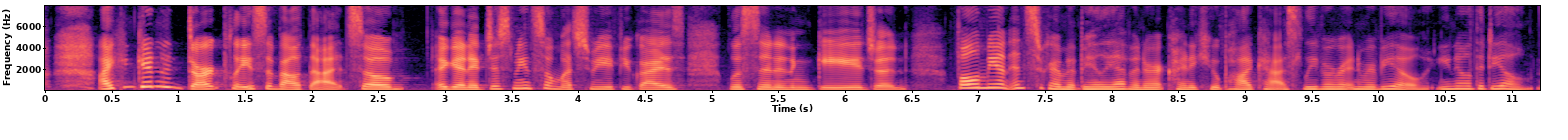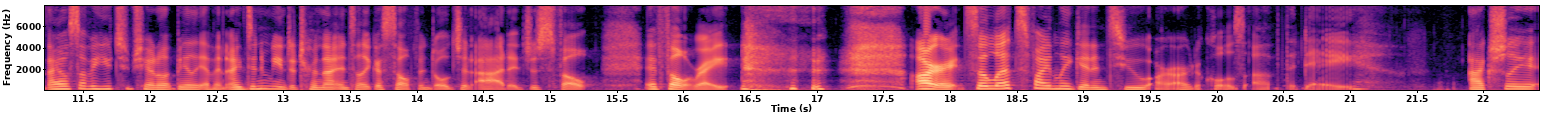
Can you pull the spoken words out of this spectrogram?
i can get in a dark place about that so again, it just means so much to me if you guys listen and engage and follow me on Instagram at Bailey Evan or at Kinda Cute Podcast. Leave a written review. You know the deal. I also have a YouTube channel at Bailey Evan. I didn't mean to turn that into like a self-indulgent ad. It just felt it felt right. All right, so let's finally get into our articles of the day. Actually,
